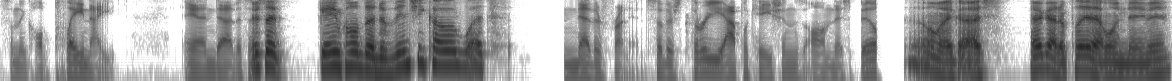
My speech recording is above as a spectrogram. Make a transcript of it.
something called Playnite. And uh, that's a there's a game called the Da Vinci Code. What? Nether front end. So there's three applications on this build Oh my gosh. I gotta play that one day, man.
